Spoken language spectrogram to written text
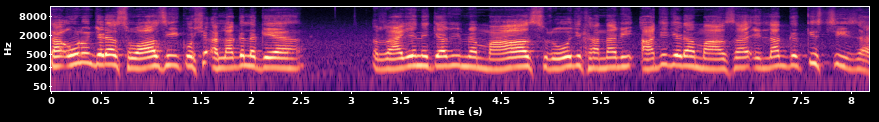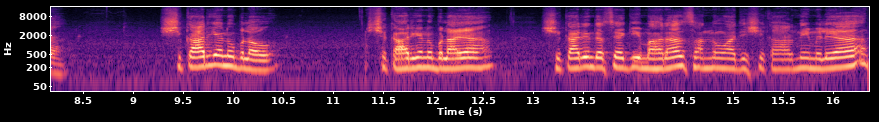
ਤਾਂ ਉਹਨੂੰ ਜਿਹੜਾ ਸਵਾਦ ਸੀ ਕੁਝ ਅਲੱਗ ਲੱਗਿਆ। ਰਾਜੇ ਨੇ ਕਿਹਾ ਵੀ ਮੈਂ ਮਾਸ ਰੋਜ਼ ਖਾਂਦਾ ਵੀ ਅੱਜ ਜਿਹੜਾ ਮਾਸ ਆ, ਇਹ ਅਲੱਗ ਕਿਸ ਚੀਜ਼ ਆ? ਸ਼ਿਕਾਰੀਆਂ ਨੂੰ ਬੁਲਾਓ। ਸ਼ਿਕਾਰੀਆਂ ਨੂੰ ਬੁਲਾਇਆ। ਸ਼ਿਕਾਰੀਆਂ ਨੇ ਦੱਸਿਆ ਕਿ ਮਹਾਰਾਜ, ਸਾਨੂੰ ਅੱਜ ਸ਼ਿਕਾਰ ਨਹੀਂ ਮਿਲਿਆ।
